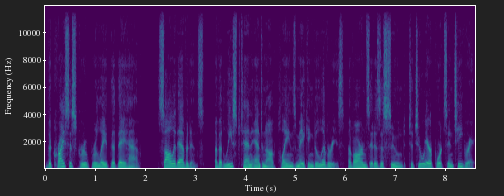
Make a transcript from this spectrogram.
The crisis group relate that they have solid evidence of at least 10 Antonov planes making deliveries of arms it is assumed to two airports in Tigray,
